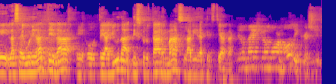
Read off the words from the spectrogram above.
eh, la seguridad te da eh, o te ayuda a disfrutar más la vida cristiana. It'll make you a more holy Christian,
